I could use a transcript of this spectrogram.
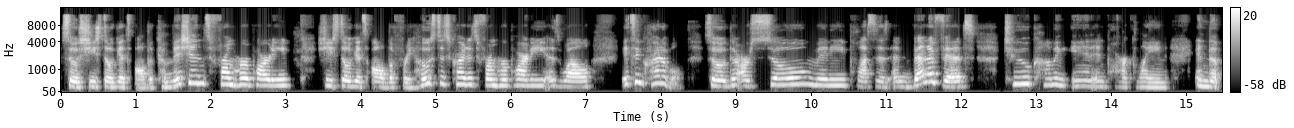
So she still gets all the commissions from her party. She still gets all the free hostess credits from her party as well. It's incredible. So there are so many pluses and benefits to coming in in Park Lane. And the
